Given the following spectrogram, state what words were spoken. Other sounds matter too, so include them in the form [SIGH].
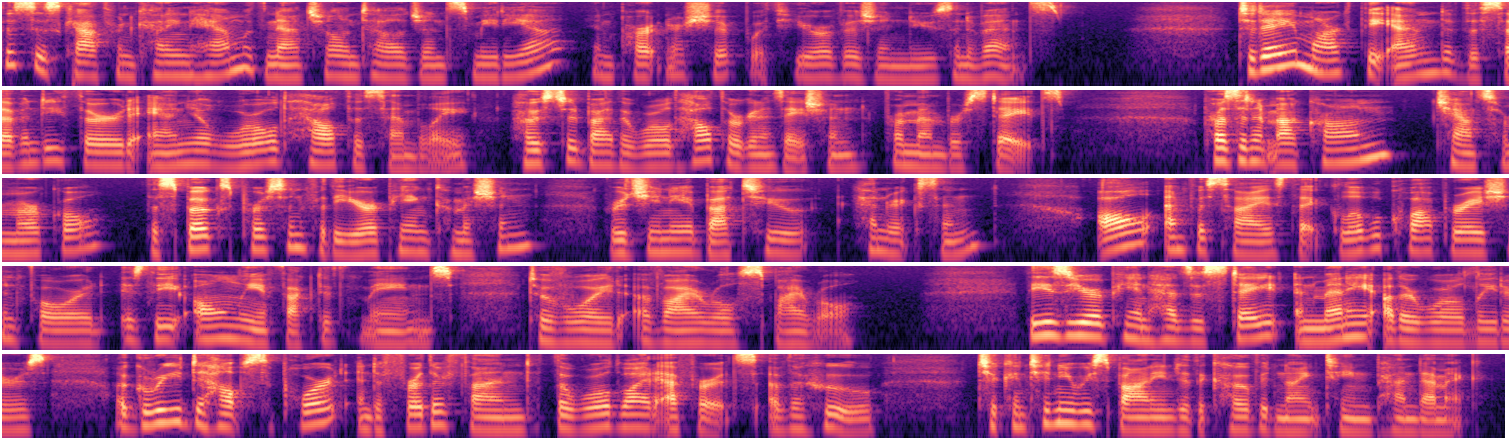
This is Catherine Cunningham with Natural Intelligence Media in partnership with Eurovision News and Events. Today marked the end of the 73rd Annual World Health Assembly hosted by the World Health Organization from member states. President Macron, Chancellor Merkel, the spokesperson for the European Commission, Virginia Battu Henriksen, all emphasized that global cooperation forward is the only effective means to avoid a viral spiral. These European heads of state and many other world leaders agreed to help support and to further fund the worldwide efforts of the WHO to continue responding to the COVID 19 pandemic.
